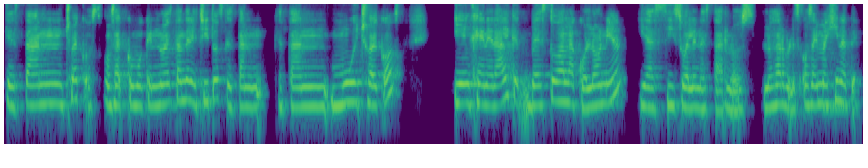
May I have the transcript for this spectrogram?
que están chuecos, o sea, como que no están derechitos, que están, que están muy chuecos. Y en general que ves toda la colonia y así suelen estar los, los árboles. O sea, imagínate,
